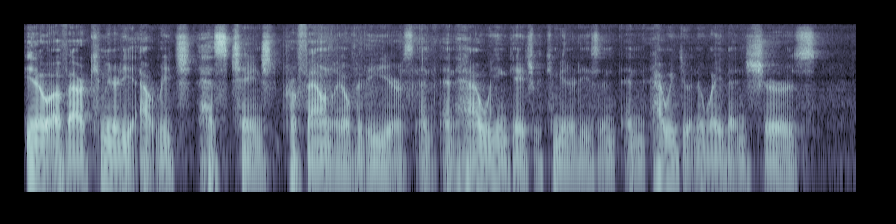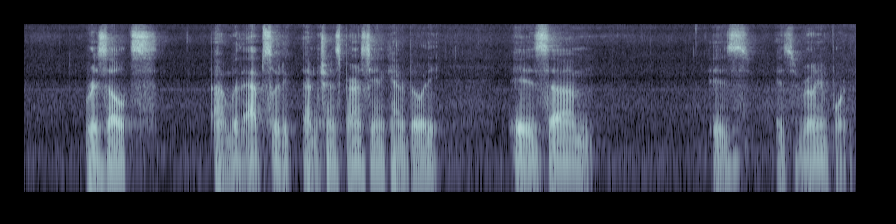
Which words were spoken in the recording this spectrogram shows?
you know, of our community outreach has changed profoundly over the years and, and how we engage with communities and, and how we do it in a way that ensures results um, with absolute um, transparency and accountability is, um, is, is really important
